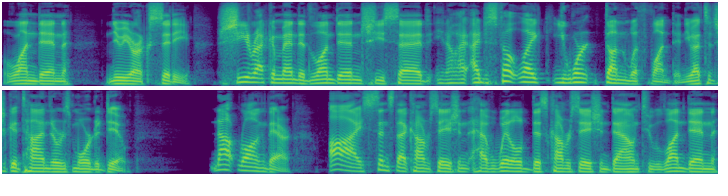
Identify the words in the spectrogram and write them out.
London, New York City. She recommended London. She said, You know, I, I, just felt like you weren't done with London. You had such a good time, there was more to do. Not wrong there. I, since that conversation, have whittled this conversation down to London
